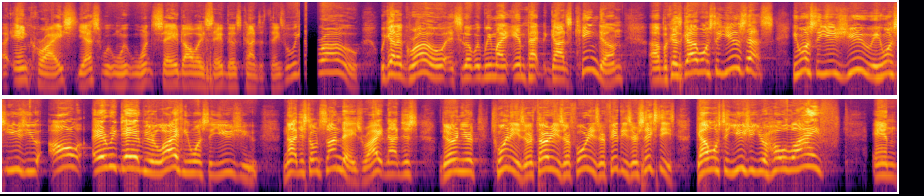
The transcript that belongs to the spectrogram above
uh, in Christ. Yes, we, we once saved, always saved, those kinds of things. But we got to grow. We got to grow so that we might impact God's kingdom uh, because God wants to use us. He wants to use you. He wants to use you all every day of your life. He wants to use you, not just on Sundays, right? Not just during your 20s or 30s or 40s or 50s or 60s. God wants to use you your whole life. And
